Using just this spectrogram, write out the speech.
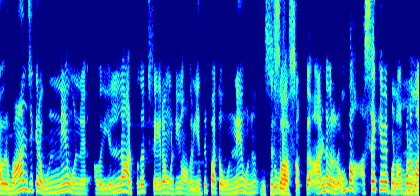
அவர் வாஞ்சிக்கிற ஒண்ணே ஒண்ணு அவர் எல்லா அற்புதம் செய்யறவங்ககிட்டயும் அவர் எதிர்பார்த்த ஒண்ணே ஒண்ணு விசுவாசம். ஆண்டவரை ரொம்ப அசைக்கவே பண்ணும். அப்ப நம்ம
